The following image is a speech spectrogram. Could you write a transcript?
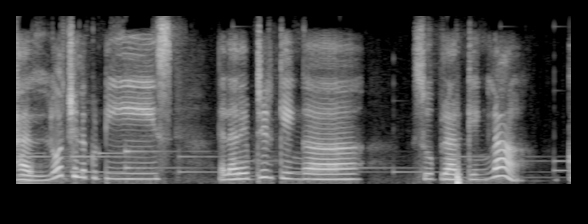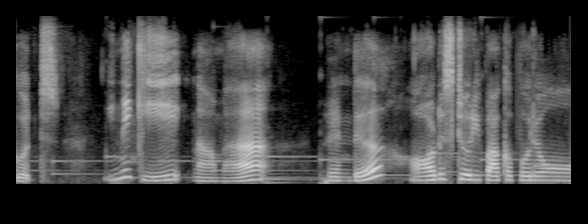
ஹலோ குட்டீஸ். எல்லாரும் எப்படி இருக்கீங்க? சூப்பரா இருக்கீங்களா? குட் இன்னைக்கு நாம ரெண்டு ஆடு ஸ்டோரி பார்க்க போறோம்.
